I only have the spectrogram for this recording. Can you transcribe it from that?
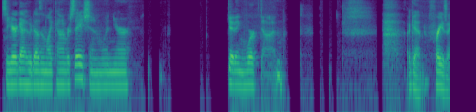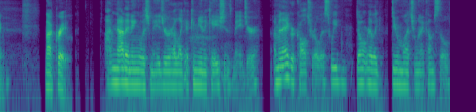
So you're a guy who doesn't like conversation when you're getting work done. Again, phrasing, not great. I'm not an English major or like a communications major. I'm an agriculturalist. We don't really do much when it comes to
